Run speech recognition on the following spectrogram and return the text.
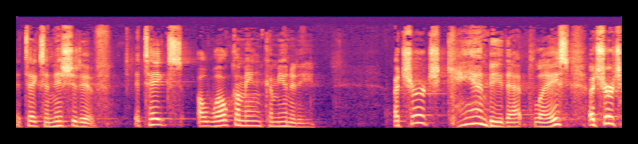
it takes initiative, it takes a welcoming community. A church can be that place. A church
